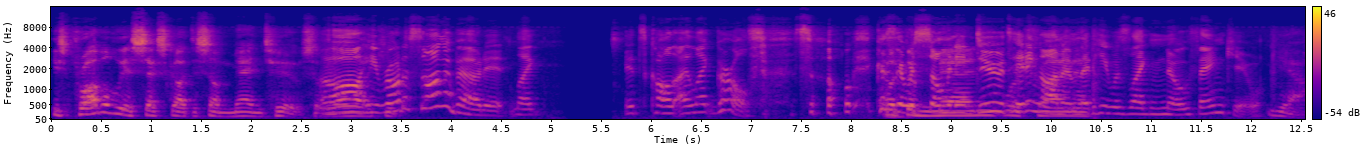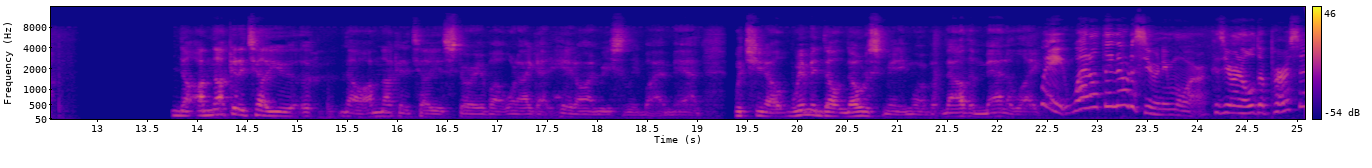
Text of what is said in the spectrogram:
He's probably a sex god to some men too. So Oh, he keep- wrote a song about it. Like, it's called "I Like Girls." so, because there were so many dudes hitting on him to- that he was like, "No, thank you." Yeah. No, I'm not going to tell you. Uh, no, I'm not going to tell you a story about when I got hit on recently by a man. Which you know, women don't notice me anymore, but now the men are like, Wait, why don't they notice you anymore? Because you're an older person?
